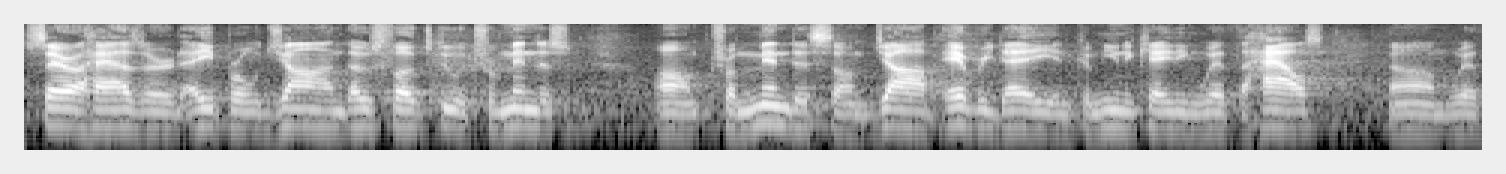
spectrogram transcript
Sarah Hazard, April, John, those folks do a tremendous, um, tremendous um, job every day in communicating with the House um, with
